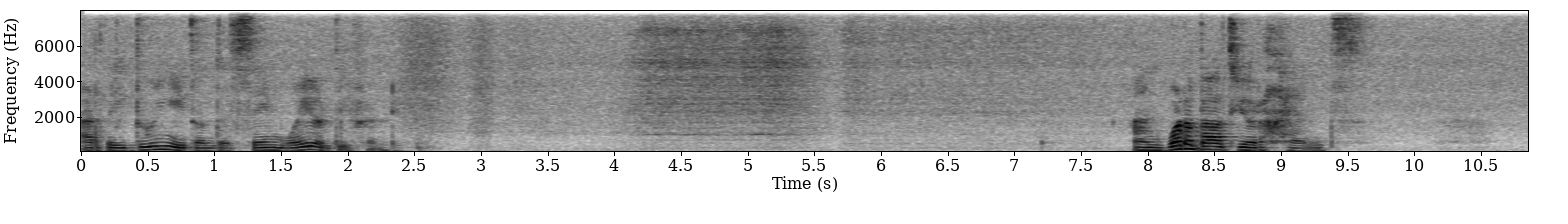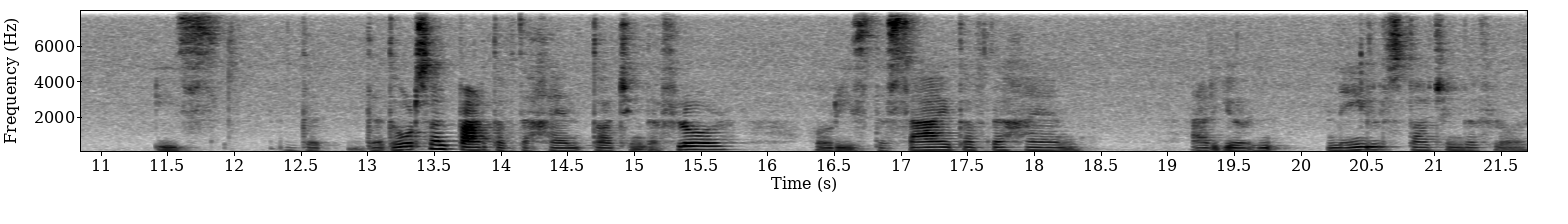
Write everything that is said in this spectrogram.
Are they doing it on the same way or differently? And what about your hands? Is the, the dorsal part of the hand touching the floor, or is the side of the hand? Are your nails touching the floor?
